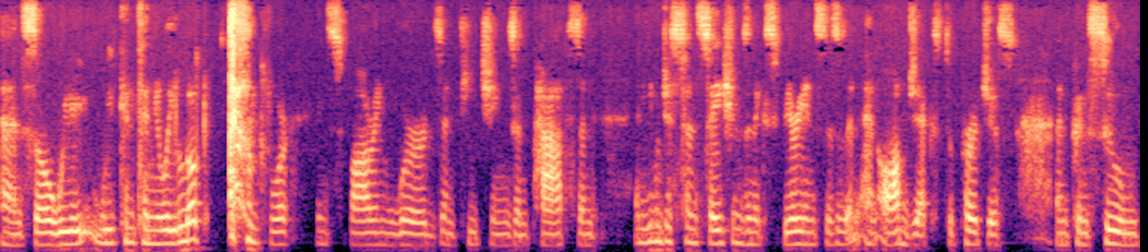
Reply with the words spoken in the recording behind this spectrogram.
And so we we continually look for inspiring words and teachings and paths and and even just sensations and experiences and, and objects to purchase and consume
